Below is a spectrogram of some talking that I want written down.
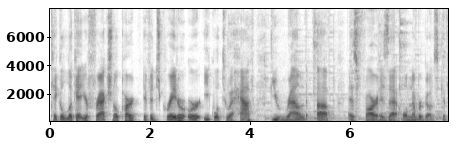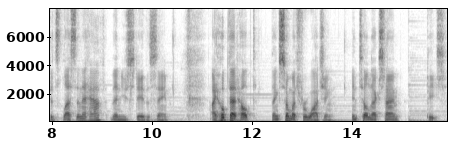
Take a look at your fractional part. If it's greater or equal to a half, you round up as far as that whole number goes. If it's less than a half, then you stay the same. I hope that helped. Thanks so much for watching. Until next time, peace.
